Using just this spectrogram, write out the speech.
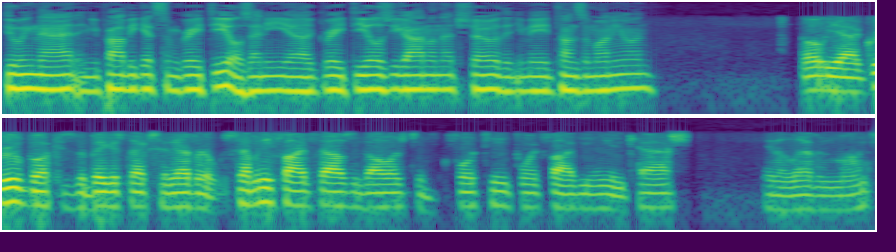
doing that, and you probably get some great deals. Any uh, great deals you got on that show that you made tons of money on? Oh yeah, Groove Book is the biggest exit ever. Seventy-five thousand dollars to fourteen point five million cash in 11 months.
